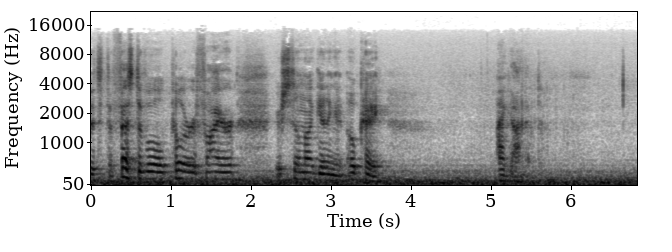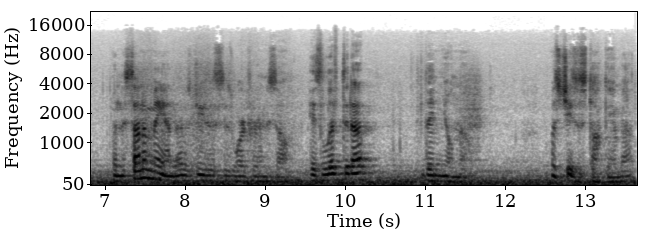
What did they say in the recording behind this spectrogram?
It's the festival, pillar of fire. You're still not getting it. Okay, I got it. When the Son of Man, that was Jesus' word for himself, is lifted up, then you'll know. What's Jesus talking about?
